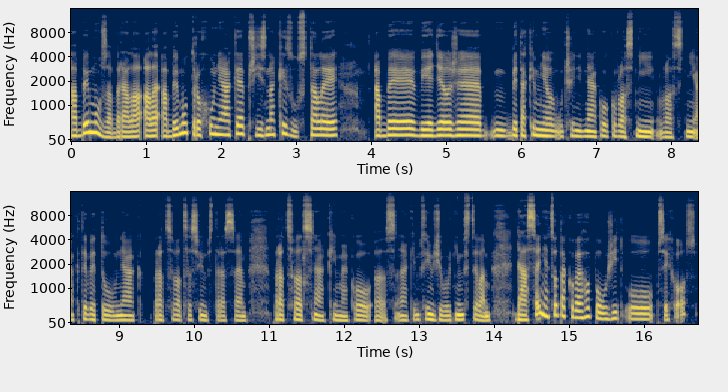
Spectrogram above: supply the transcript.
aby mu zabrala, ale aby mu trochu nějaké příznaky zůstaly, aby věděl, že by taky měl učinit nějakou jako vlastní, vlastní aktivitu, nějak pracovat se svým stresem, pracovat s nějakým, jako, s nějakým svým životním stylem. Dá se něco takového použít u psychos?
